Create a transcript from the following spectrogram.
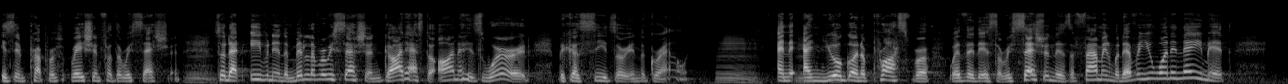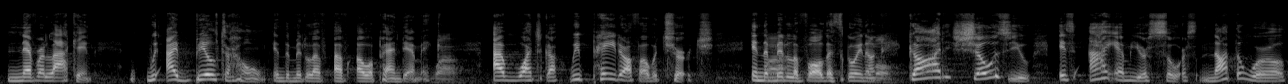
is in preparation for the recession. Mm. So that even in the middle of a recession, God has to honor his word because seeds are in the ground. Mm. And, mm. and you're going to prosper whether there's a recession, there's a famine, whatever you want to name it, never lacking. We, I built a home in the middle of, of our pandemic. Wow. I watched God. We paid off our church in the wow. middle of all that's going on. on. God shows you is I am your source, not the world,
